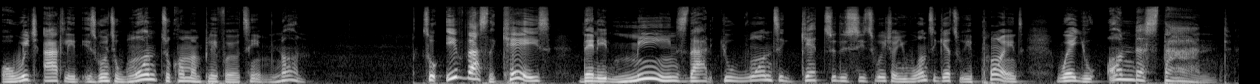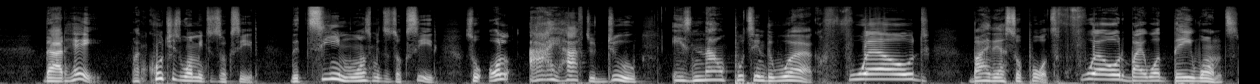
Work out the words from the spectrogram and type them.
or which athlete is going to want to come and play for your team? None. So if that's the case, then it means that you want to get to the situation, you want to get to a point where you understand that, hey, my coaches want me to succeed. The team wants me to succeed. So all I have to do is now put in the work, fueled by their support, fueled by what they want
